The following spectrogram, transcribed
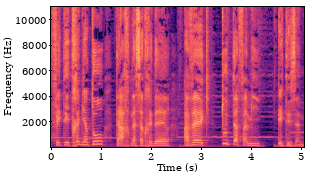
fêter très bientôt ta Arnasa avec toute ta famille et tes amis.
